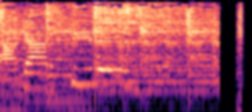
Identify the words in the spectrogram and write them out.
I got a feeling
